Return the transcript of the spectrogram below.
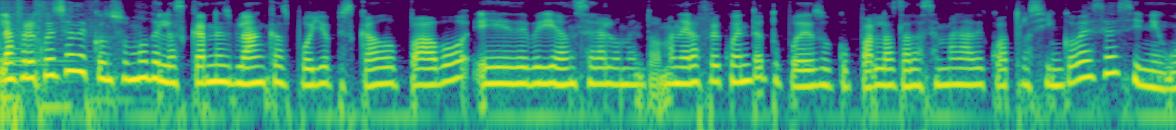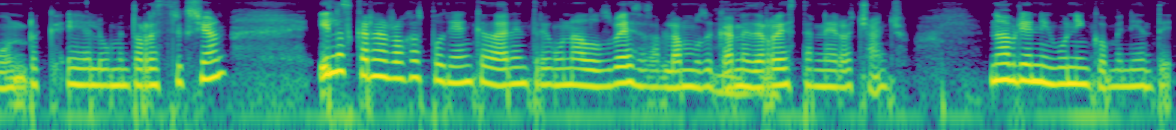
La frecuencia de consumo de las carnes blancas, pollo, pescado, pavo, eh, deberían ser al aumento de manera frecuente. Tú puedes ocuparlas a la semana de 4 a 5 veces sin ningún eh, aumento o restricción. Y las carnes rojas podrían quedar entre una o dos veces. Hablamos de carne de res, ternero, chancho no habría ningún inconveniente.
